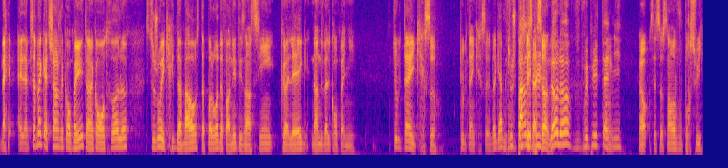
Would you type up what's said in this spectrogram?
Ben, absolument quand tu changes de compagnie, t'as un contrat, là. C'est toujours écrit de base, t'as pas le droit de former tes anciens collègues dans une nouvelle compagnie. Tout le temps écrit ça. Tout le temps écrit ça. Là, Gab, je Vous pense que ça plus. sonne. Là, là, vous pouvez plus être amis. Non, c'est ça, sinon on vous poursuit.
